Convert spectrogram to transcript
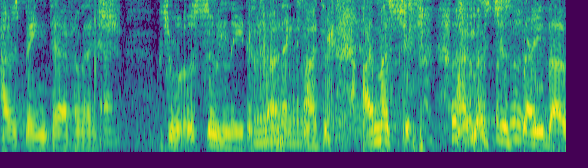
I was being devilish. Which will soon lead us to our next item. I must just, I must just say though,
